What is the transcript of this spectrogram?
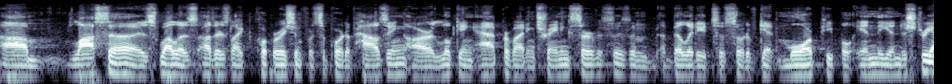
um, LAHSA, as well as others like Corporation for Supportive Housing, are looking at providing training services and ability to sort of get more people in the industry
